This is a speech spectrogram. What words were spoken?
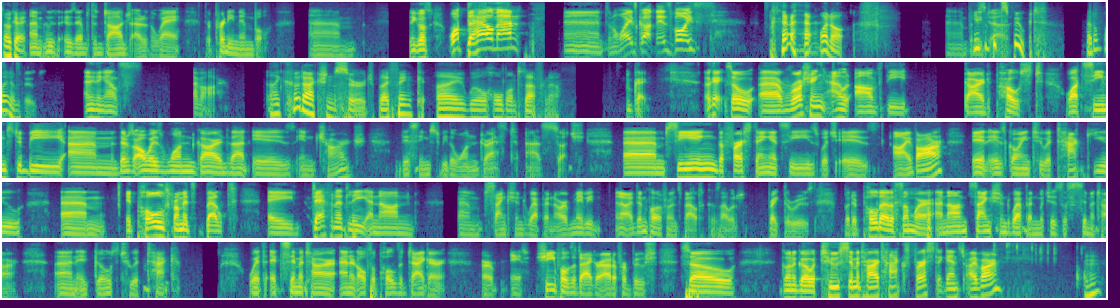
Okay. Um who's who's able to dodge out of the way. They're pretty nimble. Um and he goes, What the hell, man? And don't know why he's got this voice. Why not? Um, but He's he a bit does. spooked. I don't blame him. Spooked. Anything else? Ivar. I could action surge, but I think I will hold on to that for now. Okay. Okay, so uh, rushing out of the guard post, what seems to be um, there's always one guard that is in charge. This seems to be the one dressed as such. Um, seeing the first thing it sees, which is Ivar, it is going to attack you. Um, it pulls from its belt a definitely a non um, sanctioned weapon, or maybe no, I didn't pull it from its belt because that would break the ruse. But it pulled out of somewhere a non-sanctioned weapon, which is a scimitar, and it goes to attack with its scimitar, and it also pulls a dagger, or it she pulls a dagger out of her boot. So, going to go with two scimitar attacks first against Ivar. Mhm.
